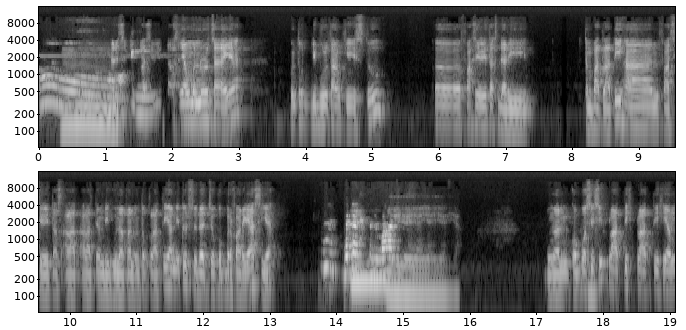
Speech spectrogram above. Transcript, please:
oh Hmm. dari segi oke. fasilitas yang menurut saya untuk di bulu tangkis itu eh, fasilitas dari tempat latihan, fasilitas alat-alat yang digunakan untuk latihan itu sudah cukup bervariasi ya. Hmm, bener bener banget Ya, ya, ya, ya, ya. dengan komposisi pelatih-pelatih yang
